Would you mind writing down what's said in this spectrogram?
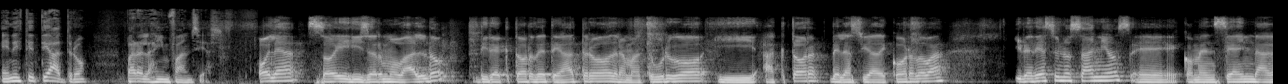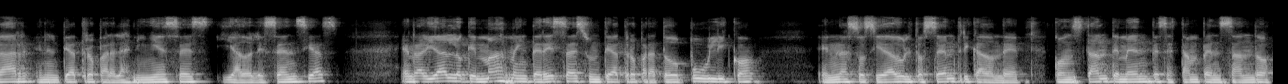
en este teatro para las infancias. Hola, soy Guillermo Baldo, director de teatro, dramaturgo y actor de la ciudad de Córdoba. Y desde hace unos años eh, comencé a indagar en el teatro para las niñeces y adolescencias. En realidad lo que más me interesa es un teatro para todo público, en una sociedad adultocéntrica donde constantemente se están pensando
